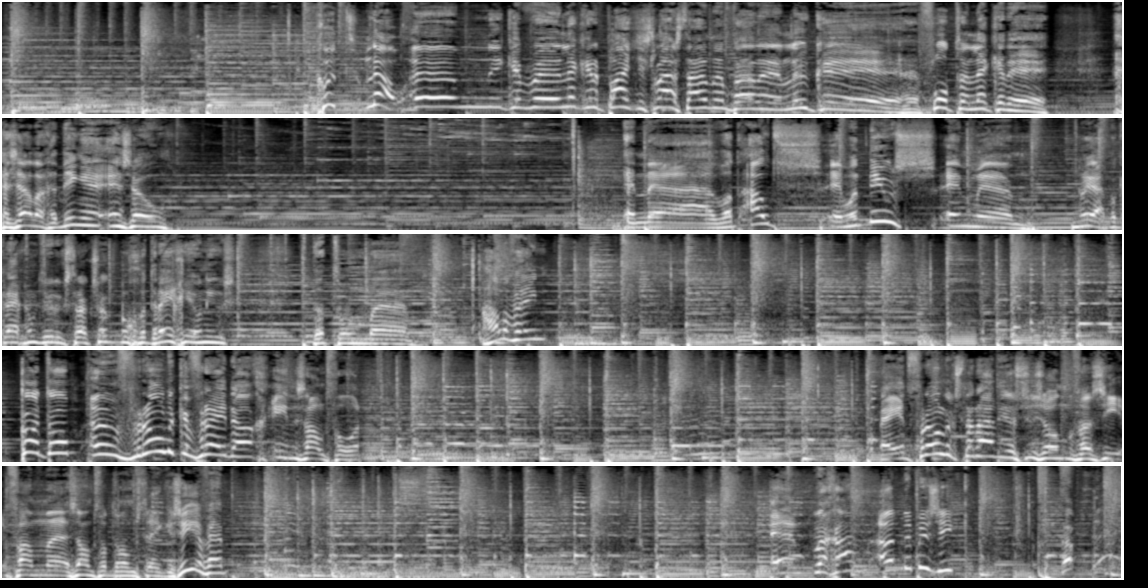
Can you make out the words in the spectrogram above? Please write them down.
Goed, nou, ehm, ik heb eh, lekkere plaatjes klaarstaan. Een paar eh, leuke, eh, vlotte, lekkere, gezellige dingen en zo. En eh, wat ouds en wat nieuws. En eh, nou ja, we krijgen natuurlijk straks ook nog het regio nieuws. Dat om eh, half één. Kortom, een vrolijke vrijdag in Zandvoort. Bij het vrolijkste radiostation van, van eh, Zandvoort en omstreken ZFM. En we gaan aan de muziek. Hop.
